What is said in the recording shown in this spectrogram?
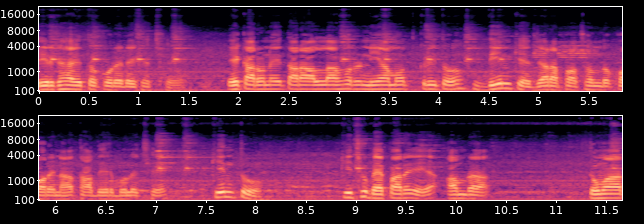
দীর্ঘায়িত করে রেখেছে। এ কারণে তারা আল্লাহর নিয়ামতকৃত দিনকে যারা পছন্দ করে না, তাদের বলেছে, কিন্তু কিছু ব্যাপারে আমরা তোমার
